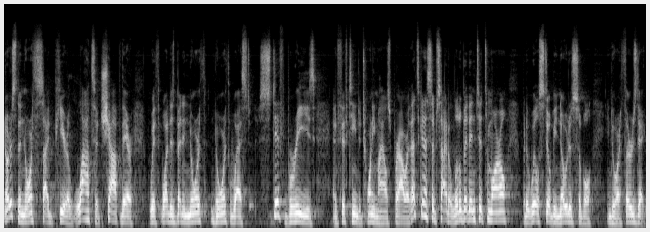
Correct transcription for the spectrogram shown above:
Notice the north side pier, lots of chop there with what has been a north-northwest stiff breeze at 15 to 20 miles per hour. That's going to subside a little bit into tomorrow, but it will still be noticeable into our Thursday.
